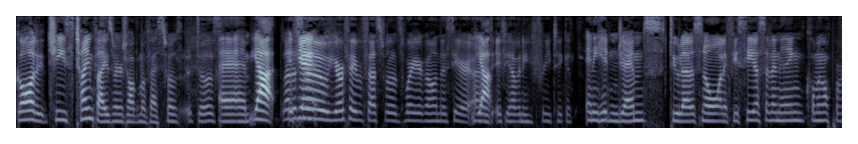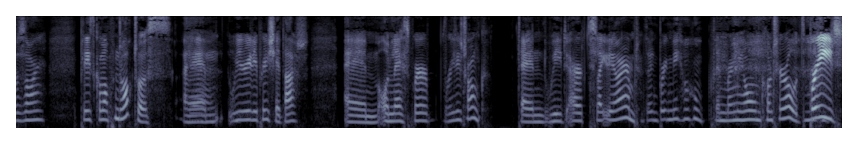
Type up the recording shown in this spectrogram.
God, geez, time flies when you're talking about festivals. It does. Um, yeah. let us you know your favorite festivals, where you're going this year, and Yeah. if you have any free tickets. any hidden gems, do let us know. And if you see us at anything coming up over summer, please come up and talk to us. Um, Yeah. we really appreciate that. Um, unless we're really drunk, then we are slightly alarmed. Then bring me home. Then bring me home, country roads. Bríd,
